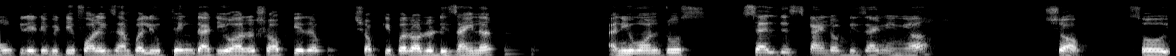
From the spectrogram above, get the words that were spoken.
own creativity. For example, you think that you are a shopkeeper, shopkeeper or a designer, and you want to sell this kind of design in your shop. So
